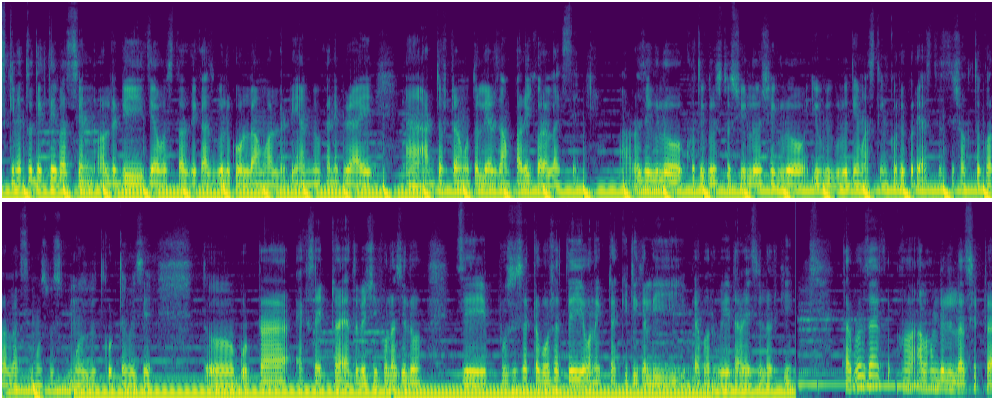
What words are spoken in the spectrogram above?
স্ক্রিনে তো দেখতেই পাচ্ছেন অলরেডি যে অবস্থা, যে কাজগুলো করলাম অলরেডি আমি ওখানে প্রায় আট দশটার মতো লেয়ার জাম্পারই করা লাগছে। যেগুলো ক্ষতিগ্রস্ত ছিল, সেগুলো ইউভিগুলো দিয়ে মাস্কিং করে করে আস্তে আস্তে শক্ত করা লাগছে, মজবুত মজবুত করতে হয়েছে। তো বোর্ডটা এক সাইডটা এত বেশি ফোলা ছিল যে প্রসেসরটা বসাতেই অনেকটা ক্রিটিক্যালি ব্যাপার হয়ে দাঁড়িয়েছিল আর কি। তারপরে যাক, আলহামদুলিল্লাহ সেটা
